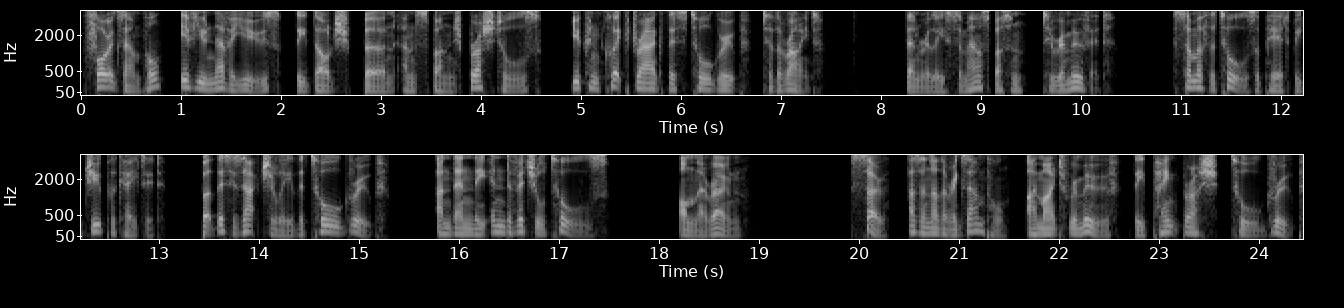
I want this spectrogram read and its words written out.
For example, if you never use the Dodge, Burn and Sponge brush tools, you can click drag this tool group to the right, then release the mouse button to remove it. Some of the tools appear to be duplicated, but this is actually the tool group and then the individual tools on their own. So, as another example, I might remove the Paintbrush tool group,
